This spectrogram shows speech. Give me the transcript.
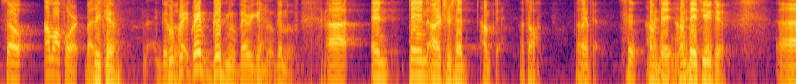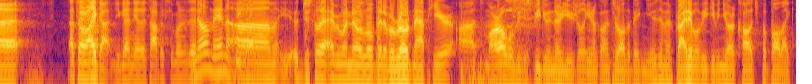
So I'm all for it. By Me too. time. Good Good, move. great, great, good move. Very good Yeah, move. Good move. Uh, and Dane Archer said hump day. That's all. I like that. hump day. Hump day to you too. Uh, that's all I got. You got any other topics you wanted to? No, man. Um, just to let everyone know a little bit of a roadmap here. Uh, tomorrow we'll be just be doing their usual, you know, going through all the big news, and then Friday we'll be giving you our college football like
